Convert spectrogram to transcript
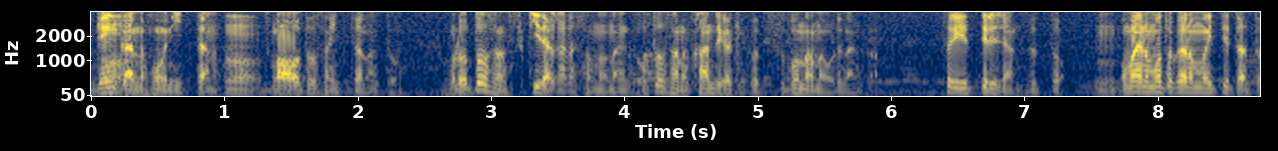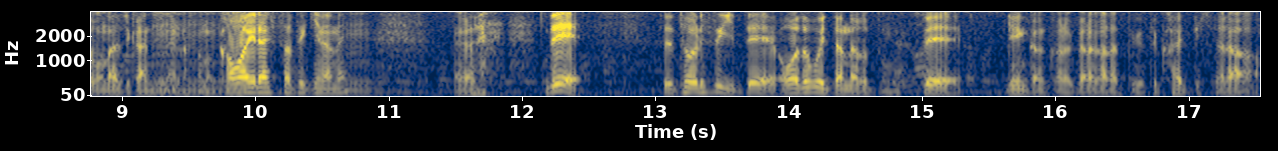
玄関の方に行ったの、うあお父さん行ったなと。俺お父さん好きだからそのなんかお父さんの感じが結構ツボなの俺なんか。それ言ってるじゃんずっと、うん。お前の元からも言ってたと同じ感じなんかその可愛らしさ的なね、うん。なんかで通り過ぎておどこ行ったんだろうと思って玄関からガラガラって言って帰ってきたら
